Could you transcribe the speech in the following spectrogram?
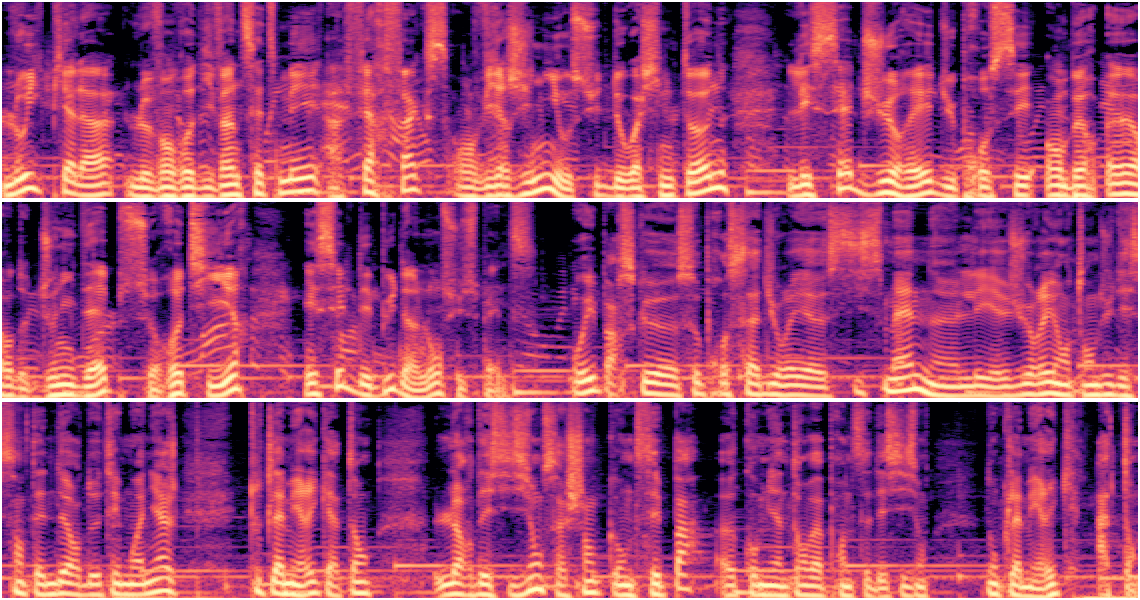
Loïc Piala, le vendredi 27 mai, à Fairfax, en Virginie, au sud de Washington, les sept jurés du procès Amber Heard Johnny Depp se retirent et c'est le début d'un long suspense. Oui, parce que ce procès a duré euh, six semaines. Les jurés ont entendu des centaines d'heures de témoignages. Toute l'Amérique attend leur décision, sachant qu'on ne sait pas euh, combien de temps va prendre cette décision. Donc l'Amérique attend.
